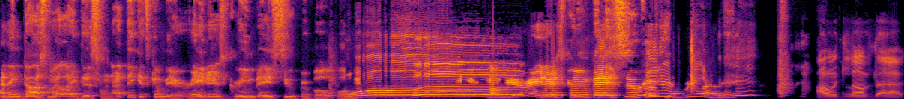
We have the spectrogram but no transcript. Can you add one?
I think Doss might like this one. I think it's gonna be a Raiders Green Bay Super Bowl, boy. It's gonna be a Raiders Green Bay Super Raiders, Bowl. Green Bay. I would love that.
